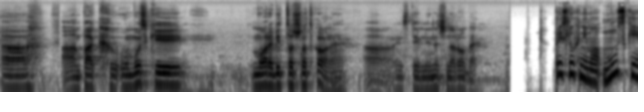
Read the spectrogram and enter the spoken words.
uh, Ampak v muski mora biti točno tako, ne? in s tem ni nič narobe. Prisluhnimo muski,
